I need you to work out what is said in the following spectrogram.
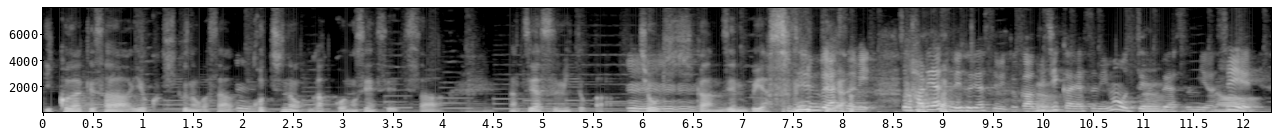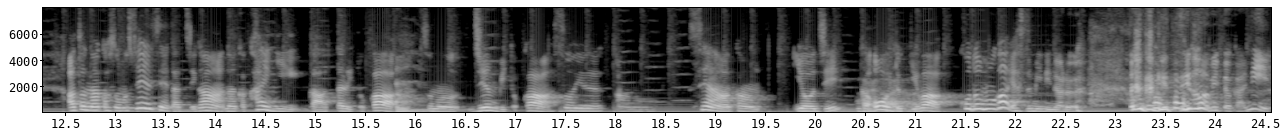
一個だけさよく聞くのがさ、うん。こっちの学校の先生ってさ夏休みとかうんうんうん長期期間全部休み全部ってや休み。その春休み、冬休みとか、うん。短い休みも全部休みやし、なあとなんかその先生たちがなんか会議があったりとか、うん。その準備とか、そういう、あの、せなあかん用事が多い時は、子供が休みになる。なんか月曜日とかに、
